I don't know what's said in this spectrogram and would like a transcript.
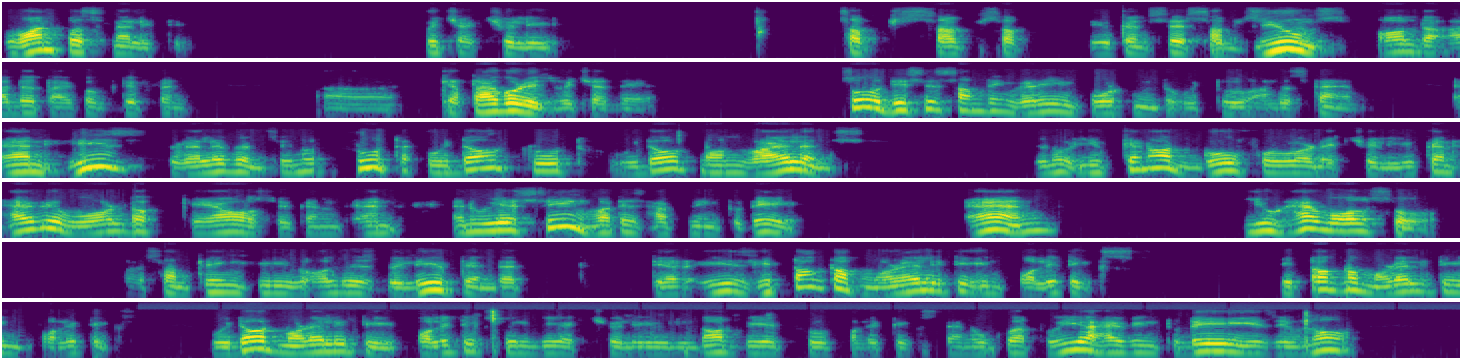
one personality, which actually sub, sub, sub, you can say subsumes all the other type of different uh, categories which are there. So this is something very important to, to understand. And his relevance, you know, truth without truth, without non-violence, you know, you cannot go forward actually. You can have a world of chaos. You can and and we are seeing what is happening today. And you have also something he always believed in that there is he talked of morality in politics. He talked of morality in politics without morality, politics will be actually will not be a true politics. And what we are having today is, you know,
